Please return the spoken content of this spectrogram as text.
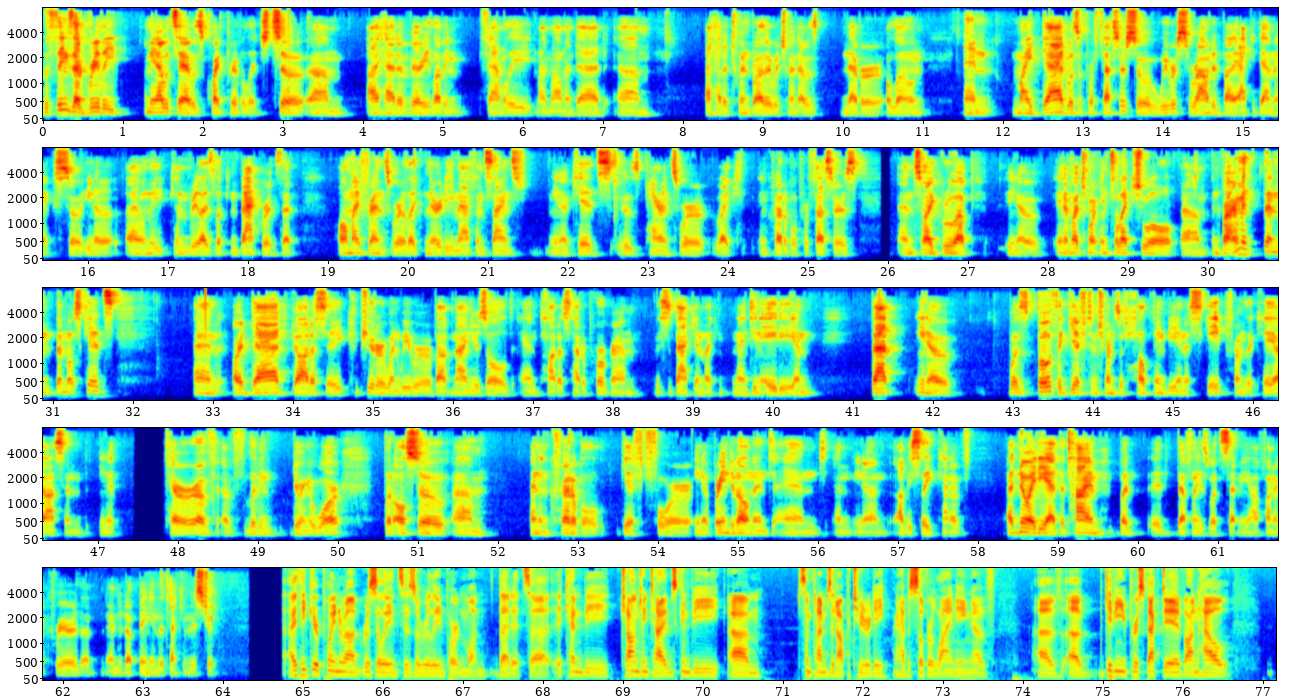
The things that really, I mean, I would say I was quite privileged. So um, I had a very loving family, my mom and dad. Um, I had a twin brother, which meant I was never alone. And my dad was a professor, so we were surrounded by academics. So, you know, I only can realize looking backwards that all my friends were like nerdy math and science, you know, kids whose parents were like incredible professors. And so I grew up, you know, in a much more intellectual um, environment than, than most kids. And our dad got us a computer when we were about nine years old and taught us how to program. This is back in like 1980. And that you know, was both a gift in terms of helping be an escape from the chaos and you know terror of of living during a war, but also um, an incredible gift for you know brain development and and you know and obviously kind of I had no idea at the time, but it definitely is what set me off on a career that ended up being in the tech industry. I think your point around resilience is a really important one. That it's uh, it can be challenging times can be um, sometimes an opportunity or have a silver lining of of, of giving you perspective on how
